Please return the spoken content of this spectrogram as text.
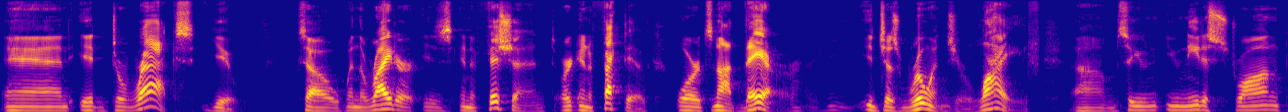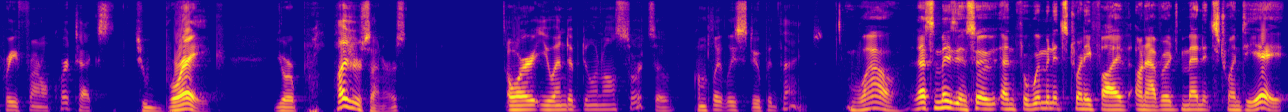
and it directs you. So when the rider is inefficient or ineffective, or it's not there, it just ruins your life. Um, so you you need a strong prefrontal cortex to brake your pleasure centers or you end up doing all sorts of completely stupid things. Wow, that's amazing. So, and for women, it's 25 on average, men, it's 28.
